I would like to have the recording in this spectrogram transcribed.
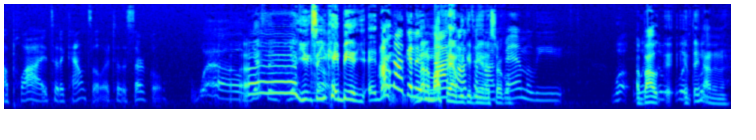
apply to the council or to the circle. Well, Uh, yes and, yes you, and so no. you can't be. A, eh, I'm not gonna None of my family talk could to be in my a circle. family. What- what- About what- if they're not in a.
